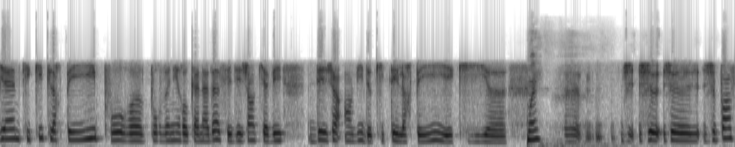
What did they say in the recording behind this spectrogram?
viennent, qui quittent leur pays pour euh, pour venir au Canada, c'est des gens qui avaient déjà envie de quitter leur pays et qui. Euh, oui. je, je, je pense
